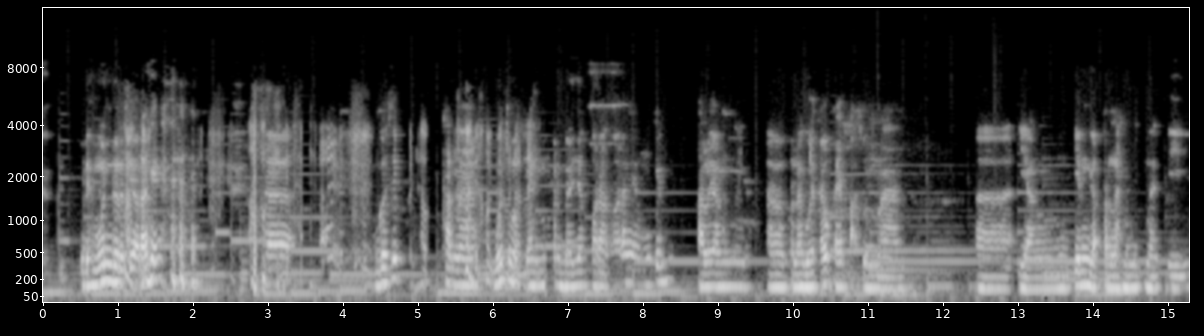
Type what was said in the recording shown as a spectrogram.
Udah mundur sih orangnya. Uh, eh, gue sih karena gue cuma pengen memperbanyak orang-orang yang mungkin kalau yang uh, pernah gue tahu kayak Pak Sunman uh, yang mungkin nggak pernah menikmati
